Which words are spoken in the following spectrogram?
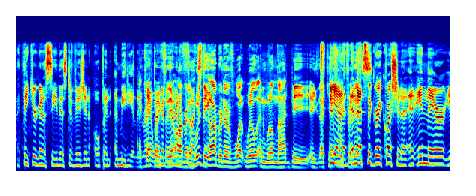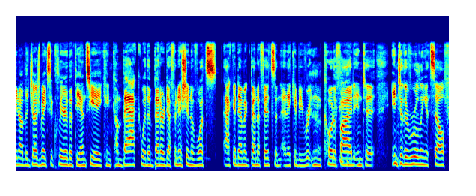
I think you're going to see this division open immediately. I right? can't They're wait gonna- for the arbiter. Who's the arbiter of what will and will not be? I can't yeah, wait for and this. that's the great question. And, and in there, you know, the judge makes it clear that the NCAA can come back with a better definition of what's academic benefits, and, and it can be written, codified into into the ruling itself.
